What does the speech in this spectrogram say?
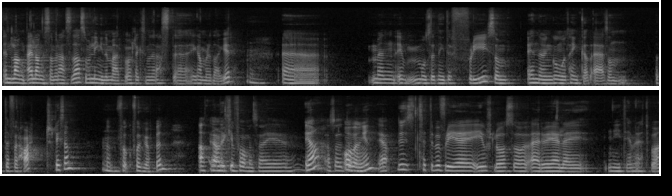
en, lang, en langsom reise da, som ligner mer på slik som en reiste i gamle dager. Eh, men i motsetning til fly, som jeg noen ganger tenker at er sånn at det er for hardt, liksom, for, for kroppen. At Ja, liksom, ikke får med seg ja, altså, overgangen. Ja. Du setter på flyet i Oslo, og så er du i LA ni timer etterpå.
